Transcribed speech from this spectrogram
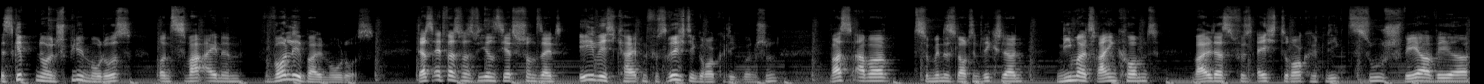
es gibt einen neuen Spielmodus. Und zwar einen Volleyball-Modus. Das ist etwas, was wir uns jetzt schon seit Ewigkeiten fürs richtige Rocket League wünschen. Was aber, zumindest laut Entwicklern, niemals reinkommt weil das fürs echte Rocket League zu schwer wäre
